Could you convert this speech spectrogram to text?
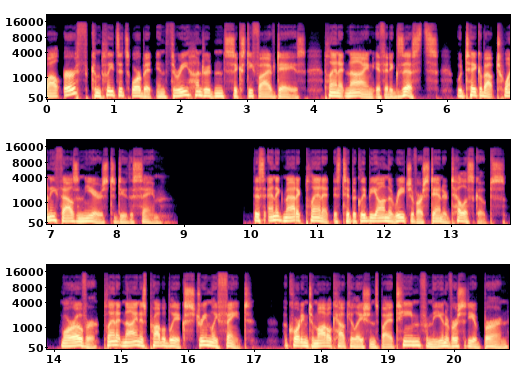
While Earth completes its orbit in 365 days, Planet 9, if it exists, would take about 20,000 years to do the same. This enigmatic planet is typically beyond the reach of our standard telescopes. Moreover, Planet 9 is probably extremely faint. According to model calculations by a team from the University of Bern,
